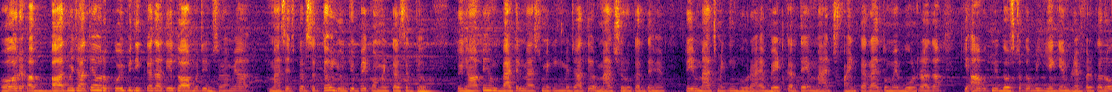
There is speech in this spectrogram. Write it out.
और अब बाद में जाते हैं और कोई भी दिक्कत आती है तो आप मुझे इंस्टाग्राम या मैसेज कर सकते हो यूट्यूब पर कॉमेंट कर सकते हो। तो यहाँ पे हम बैटल मैच मेकिंग में जाते हैं और मैच शुरू करते हैं। तो ये मैच मेकिंग हो रहा है। वेट करते हैं मैच फाइंड कर रहा है। तो मैं बोल रहा था कि आप अपने दोस्तों को भी ये गेम रेफ़र करो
